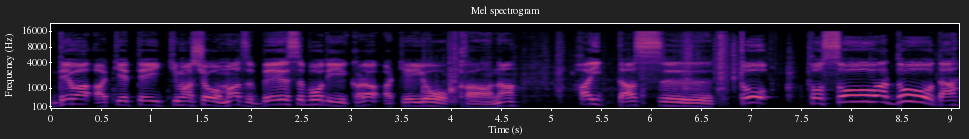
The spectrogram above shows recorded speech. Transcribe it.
では開けていきましょう。まずベースボディから開けようかな。はい、出すと、塗装はどうだ？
